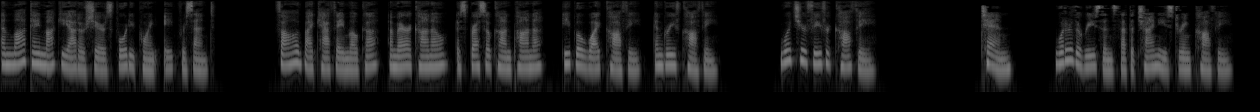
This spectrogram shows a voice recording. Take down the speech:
and latte macchiato shares 40.8%. Followed by cafe mocha, americano, espresso con panna, Ipoh white coffee, and breve coffee. What's your favorite coffee? 10. What are the reasons that the Chinese drink coffee?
